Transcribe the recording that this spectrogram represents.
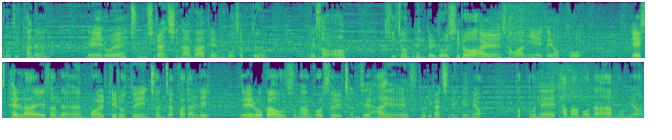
부디카는 네로의 충실한 신하가 된 모습 등에서 기존 팬들도 싫어할 상황이 되었고 엑스텔라에서는 멀티루트인 전작과 달리 네로가 우승한 것을 전제하에 스토리가 진행되며 덕분에 타마모나 무명,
